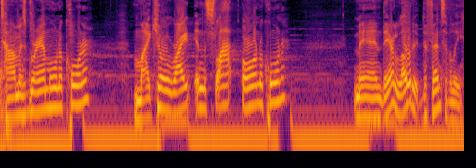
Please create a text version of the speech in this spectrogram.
Thomas Graham on the corner, Mykael Wright in the slot or on the corner. Man, they're loaded defensively,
